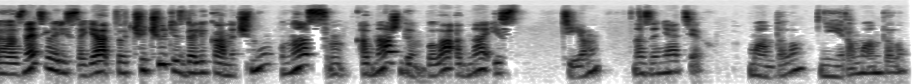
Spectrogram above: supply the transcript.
Э, знаете, Лариса, я чуть-чуть издалека начну. У нас однажды была одна из тем, на занятиях мандала, нейромандала.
